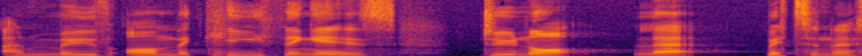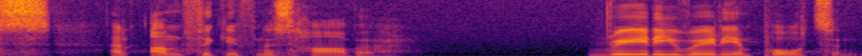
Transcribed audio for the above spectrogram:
and move on. The key thing is do not let bitterness and unforgiveness harbor. Really, really important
